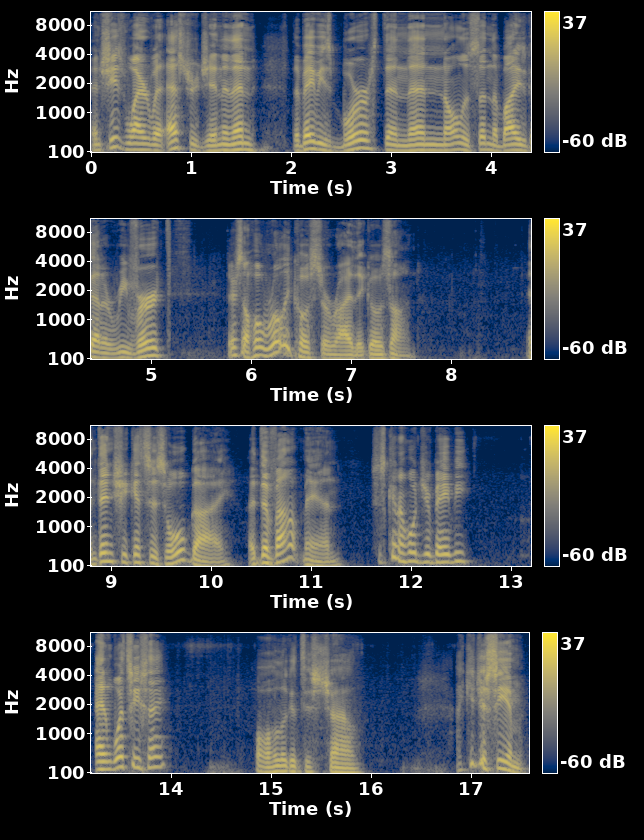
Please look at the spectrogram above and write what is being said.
and she's wired with estrogen, and then the baby's birthed, and then all of a sudden the body's got to revert. There's a whole roller coaster ride that goes on. And then she gets this old guy, a devout man, just gonna hold your baby. And what's he say? Oh, look at this child. I can just see him.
